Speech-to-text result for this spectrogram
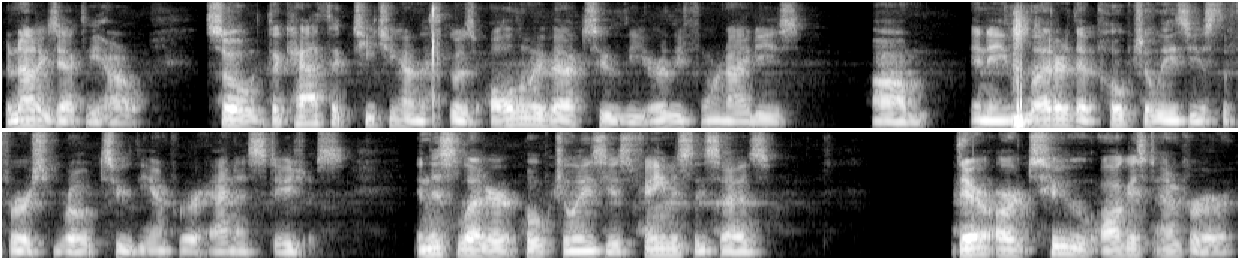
but not exactly how. So the Catholic teaching on this goes all the way back to the early 490s um, in a letter that Pope Gelasius I wrote to the Emperor Anastasius. In this letter, Pope Gelasius famously says, There are two august emperor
